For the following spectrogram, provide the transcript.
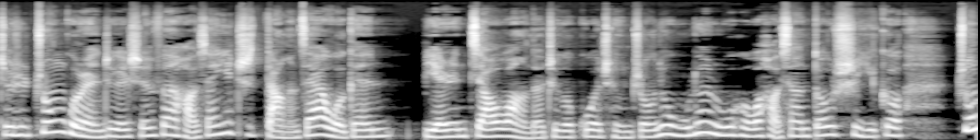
就是中国人这个身份好像一直挡在我跟别人交往的这个过程中，就无论如何，我好像都是一个。中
